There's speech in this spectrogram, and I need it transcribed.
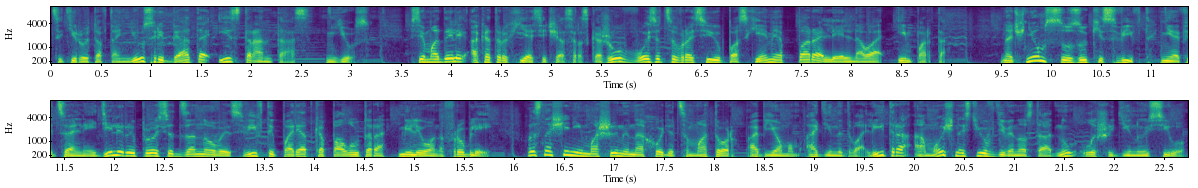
Цитируют Autonews ребята из Тарантас Ньюс. Все модели, о которых я сейчас расскажу, ввозятся в Россию по схеме параллельного импорта. Начнем с Suzuki Swift. Неофициальные дилеры просят за новые Свифты порядка полутора миллионов рублей – в оснащении машины находится мотор объемом 1,2 литра, а мощностью в 91 лошадиную силу.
